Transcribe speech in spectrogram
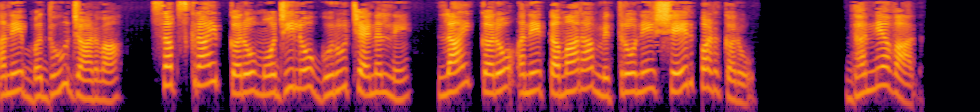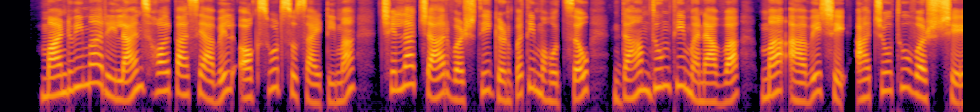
અને બધું જાણવા, સબસ્ક્રાઇબ કરો મોજીલો ગુરુ ચેનલને, લાઇક કરો અને તમારા મિત્રોને શેર પણ કરો. ધન્યવાદ. માંડવીમાં રિલાયન્સ હોલ પાસે આવેલ ઓક્સફોર્ડ સોસાયટીમાં છેલ્લા ચાર વર્ષથી ગણપતિ મહોત્સવ ધામધૂમથી મનાવવામાં આવે છે. આ ચોથું વર્ષ છે.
